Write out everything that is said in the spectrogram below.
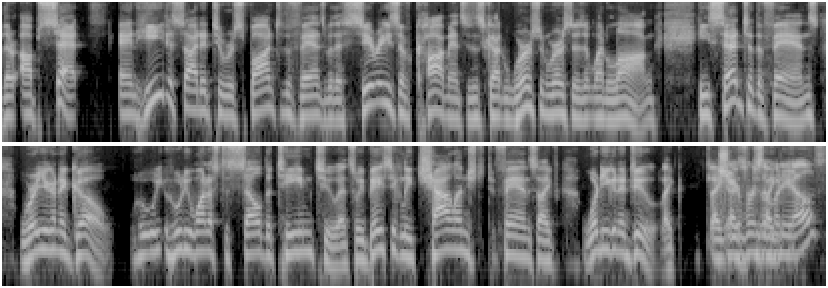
they're upset. And he decided to respond to the fans with a series of comments. And it's got worse and worse as it went along. He said to the fans, Where are you going to go? Who, who do you want us to sell the team to? And so he basically challenged fans, like, What are you going to do? Like, like Cheer as- for like- somebody else?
